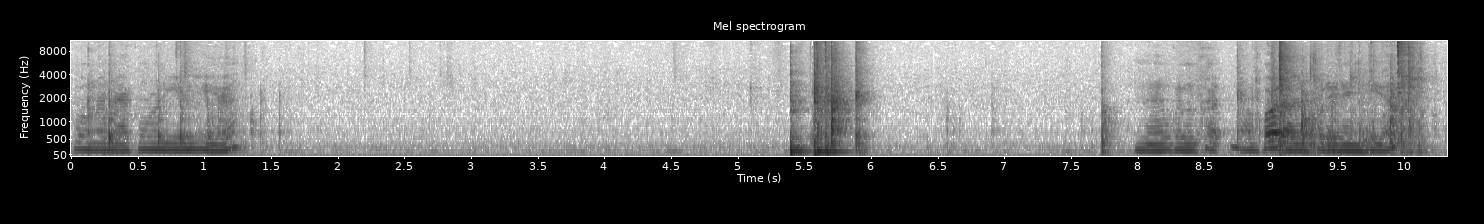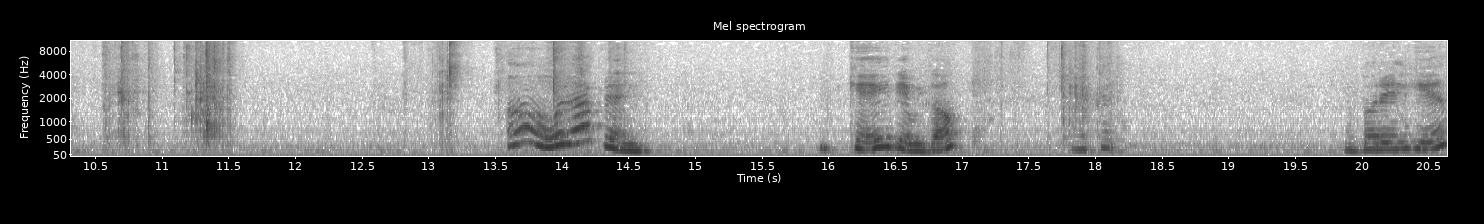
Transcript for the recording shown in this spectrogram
Pour my macaroni in here. And then I'm going to cut my butter and put it in here. Oh, what happened? Okay, there we go. Okay. Butter in here.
